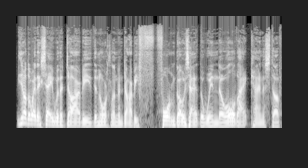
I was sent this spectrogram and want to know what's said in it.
you know the way they say with a derby, the North London derby, form goes out the window, all that kind of stuff.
